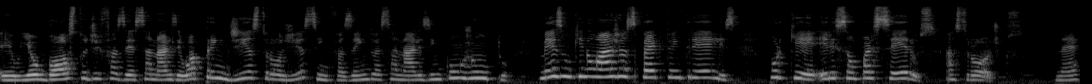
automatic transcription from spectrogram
Eu, e eu gosto de fazer essa análise. Eu aprendi astrologia assim, fazendo essa análise em conjunto, mesmo que não haja aspecto entre eles, porque eles são parceiros astrológicos, né?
